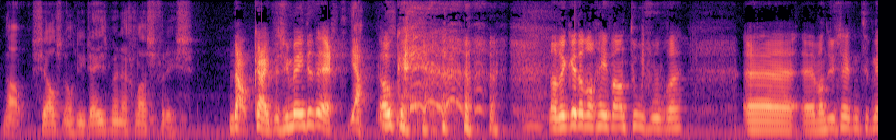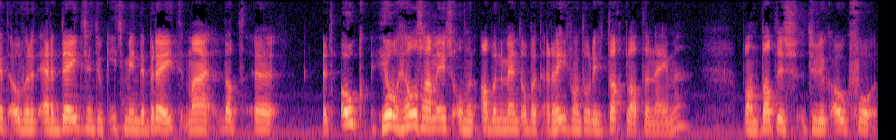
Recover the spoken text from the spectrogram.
nou, zelfs nog niet eens met een glas fris. Nou, kijk, dus u meent het echt. Ja, Oké. Laat ik er dan nog even aan toevoegen. Eh, eh, want u zei het natuurlijk net over het RD, die is natuurlijk iets minder breed. Maar dat eh, het ook heel heilzaam is om een abonnement op het Reformatorisch Dagblad te nemen. Want dat is natuurlijk ook voor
